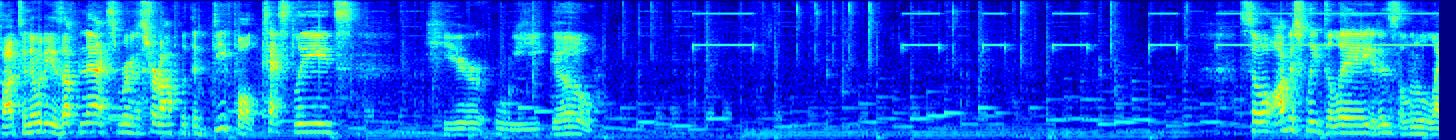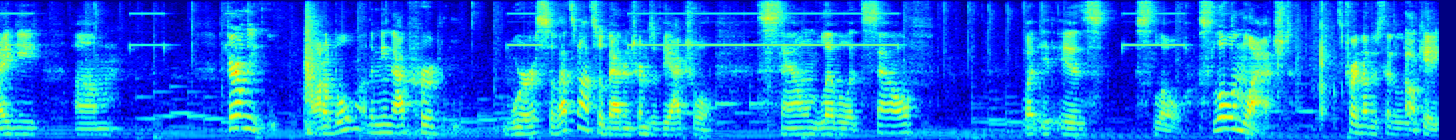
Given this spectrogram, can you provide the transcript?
Continuity is up next. We're going to start off with the default test leads. Here we go. So obviously delay, it is a little laggy. Um, fairly audible. I mean, I've heard worse, so that's not so bad in terms of the actual sound level itself. But it is slow. Slow and latched. Let's try another set of leads. Okay,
